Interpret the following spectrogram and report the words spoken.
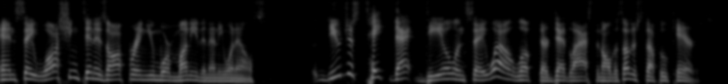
and say Washington is offering you more money than anyone else, do you just take that deal and say, well, look, they're dead last and all this other stuff? Who cares?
